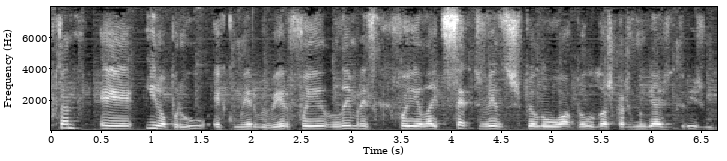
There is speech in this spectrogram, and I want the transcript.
Portanto, é ir ao Peru, é comer, beber. Foi, lembrem-se que foi eleito sete vezes pelo, pelos Oscars Mundiais de Turismo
